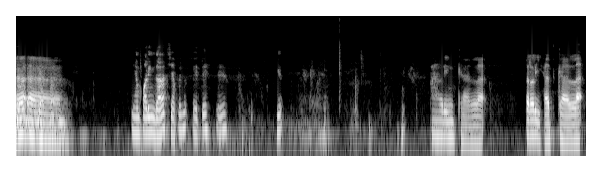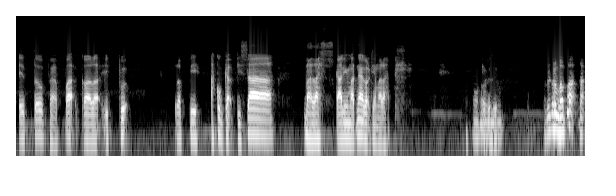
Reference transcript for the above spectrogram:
tuh ada Ah, kegiatan. Yang paling galak siapa nih ET ya. Paling galak terlihat galak itu bapak kalau ibu lebih aku gak bisa balas kalimatnya kalau dia marah. Oh, Gitu sih. Gitu. tapi kalau bapak tak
